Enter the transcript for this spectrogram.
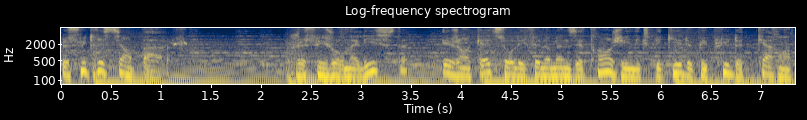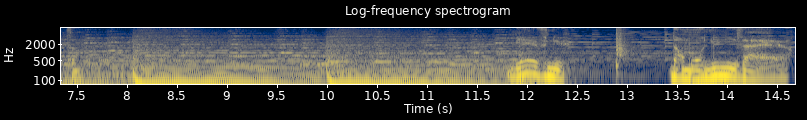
Je suis Christian Page. Je suis journaliste et j'enquête sur les phénomènes étranges et inexpliqués depuis plus de 40 ans. Bienvenue dans mon univers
